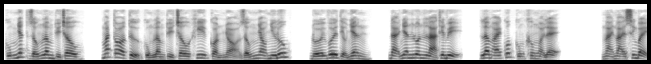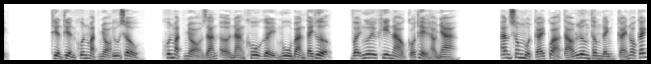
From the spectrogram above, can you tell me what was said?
cũng nhất giống Lâm Tùy Châu, mắt to tử cùng Lâm Tùy Châu khi còn nhỏ giống nhau như lúc, đối với tiểu nhân, đại nhân luôn là thiên vị, Lâm ái quốc cũng không ngoại lệ. Ngại ngại sinh bệnh. Thiển thiển khuôn mặt nhỏ ưu sầu, khuôn mặt nhỏ dán ở nàng khô gầy mu bàn tay thượng, vậy ngươi khi nào có thể hảo nha? Ăn xong một cái quả táo lương thâm đánh cái no cách,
